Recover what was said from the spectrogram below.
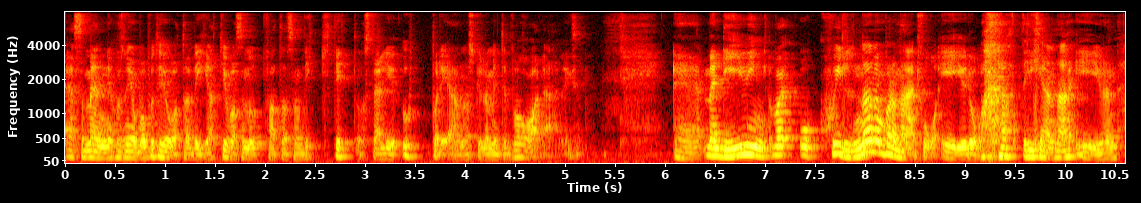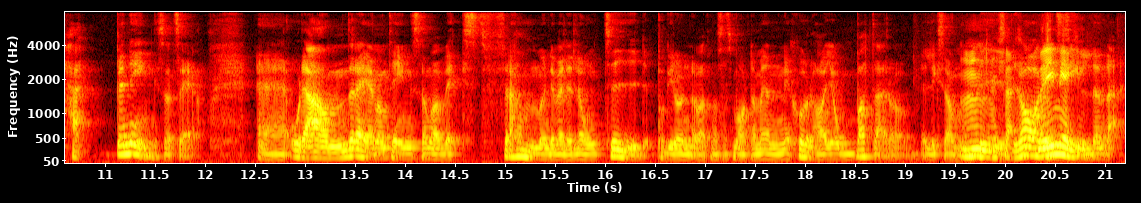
alltså människor som jobbar på Toyota vet ju vad som uppfattas som viktigt och ställer ju upp på det, annars skulle de inte vara där. Liksom. Eh, men det är ju ing- och skillnaden på de här två är ju då att det ena är ju en happening så att säga. Eh, Och det andra är någonting som har växt fram under väldigt lång tid på grund av att massa smarta människor har jobbat där och liksom Mm, bidragit mer- till den där.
